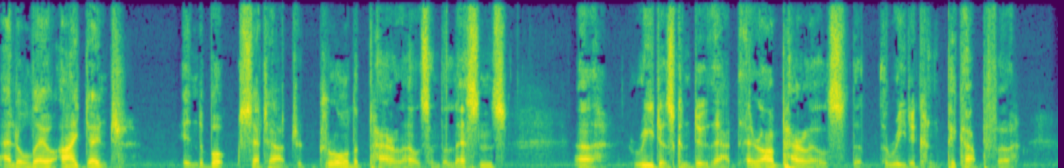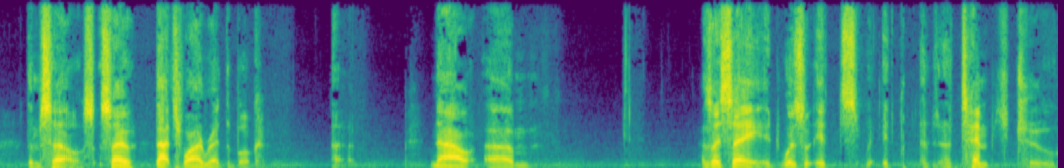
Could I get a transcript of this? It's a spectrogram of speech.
And although I don't in the book set out to draw the parallels and the lessons. Uh, readers can do that. There are parallels that the reader can pick up for themselves. So that's why I wrote the book. Uh, now, um, as I say, it was it's it, an attempt to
